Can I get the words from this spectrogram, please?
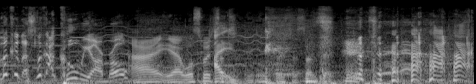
Look at us. Look how cool we are, bro. All right, yeah, we'll switch. I- the, we'll switch the subject. yeah,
